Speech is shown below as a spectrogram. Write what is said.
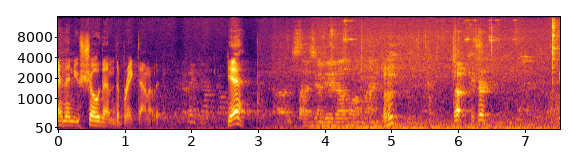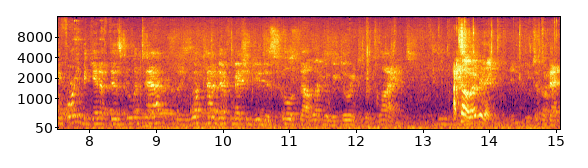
and then you show them the breakdown of it. Yeah. Uh, the slide's gonna be available online. Oh, for sure. Before you begin a physical attack, what kind of information do you disclose about what you'll be doing to the client? I tell them everything. Okay,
